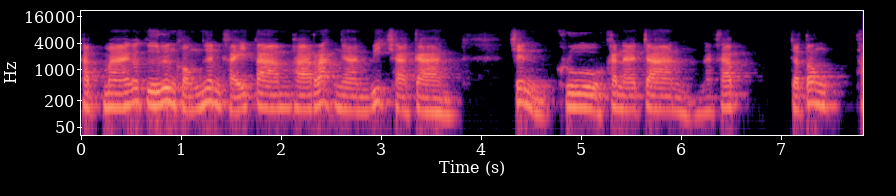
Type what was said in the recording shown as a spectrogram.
ถัดมาก็คือเรื่องของเงื่อนไขตามภาระงานวิชาการ เช่น ครูคณาจารย์นะครับ จะต้องท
